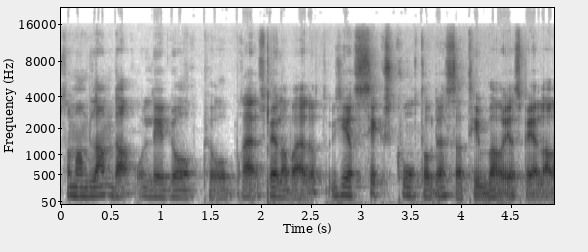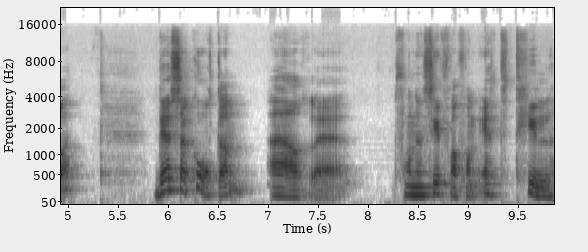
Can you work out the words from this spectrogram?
som man blandar och lägger på brä- spelarbrädet. Vi ger sex kort av dessa till varje spelare. Dessa korten är eh, från en siffra från 1 till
